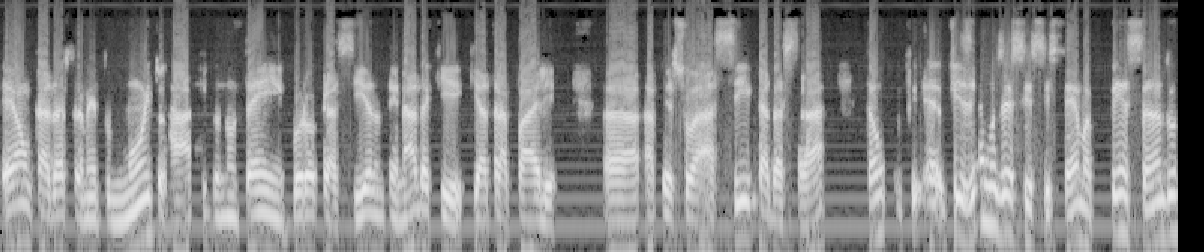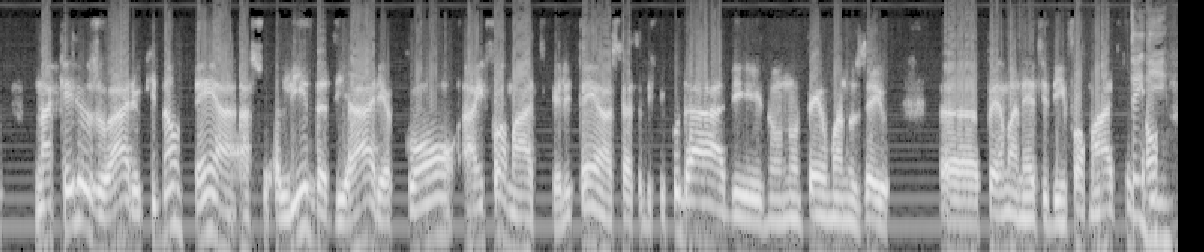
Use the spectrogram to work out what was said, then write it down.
É um cadastramento muito rápido, não tem burocracia, não tem nada que, que atrapalhe uh, a pessoa a se cadastrar. Então, é, fizemos esse sistema pensando naquele usuário que não tem a, a, sua lida diária com a informática. Ele tem uma certa dificuldade, não, não tem o manuseio uh, permanente de informática. Entendi. Então,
